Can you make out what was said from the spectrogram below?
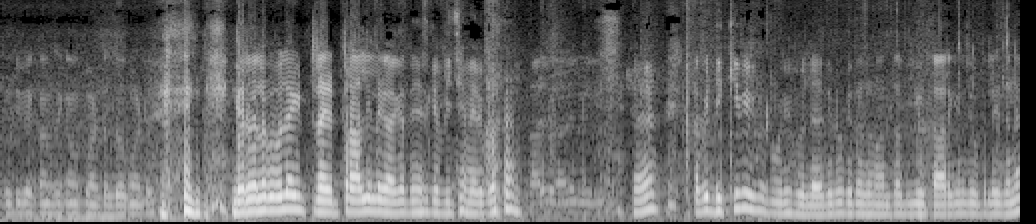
स्कूटी पे कम से कम क्विंटल दो क्विंटल। घर वालों को बोला ट्रा, ट्राली लगा के दें इसके पीछे मेरे को। है? अभी डिक्की भी पूरी फुल है। देखो कितना सामान था। अभी उतार के मुझे ऊपर ले जाना।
